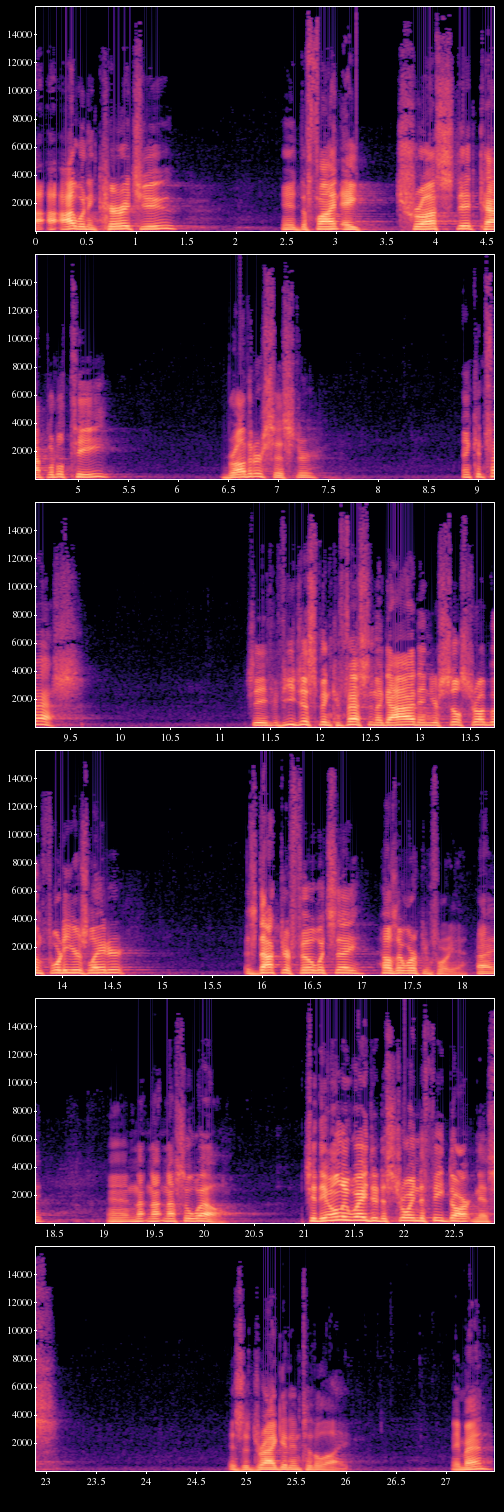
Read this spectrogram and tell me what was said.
I, would encourage you to find a trusted, capital T, brother or sister, and confess. See, if you've just been confessing to God and you're still struggling 40 years later, as Dr. Phil would say, how's that working for you, right? And not, not, not so well. See, the only way to destroy and defeat darkness is to drag it into the light. Amen?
